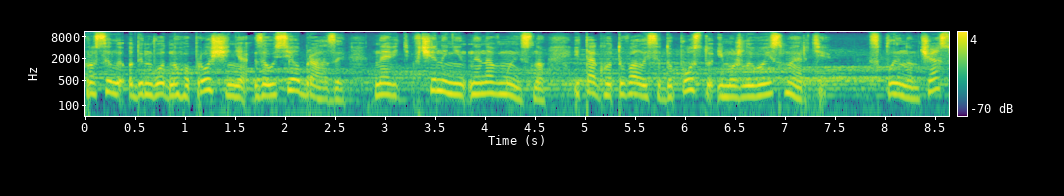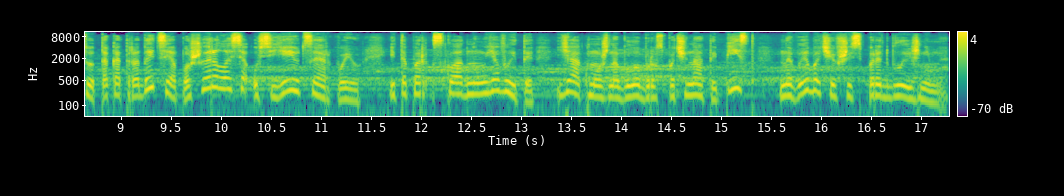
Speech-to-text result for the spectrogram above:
Просили один в одного прощення за усі образи, навіть вчинені ненавмисно, і так готувалися до посту і можливої смерті. З плином часу така традиція поширилася усією церквою, і тепер складно уявити, як можна було б розпочинати піст, не вибачившись перед ближніми.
